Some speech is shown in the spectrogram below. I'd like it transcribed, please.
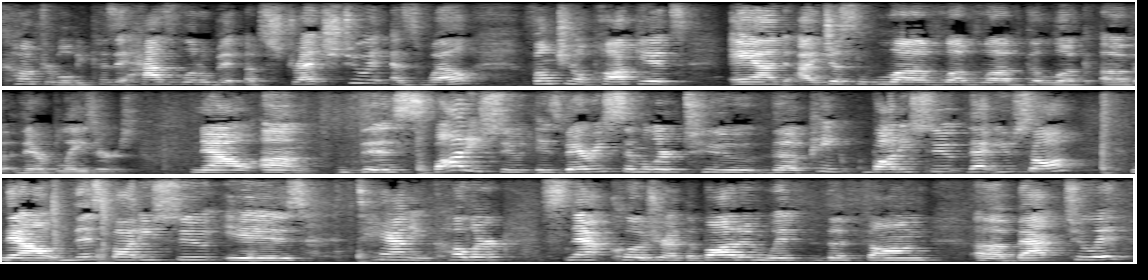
comfortable because it has a little bit of stretch to it as well. Functional pockets and I just love, love, love the look of their blazers. Now, um, this bodysuit is very similar to the pink bodysuit that you saw. Now, this bodysuit is tan in color, snap closure at the bottom with the thong uh, back to it.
